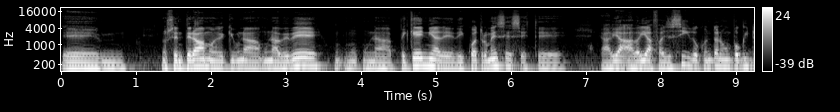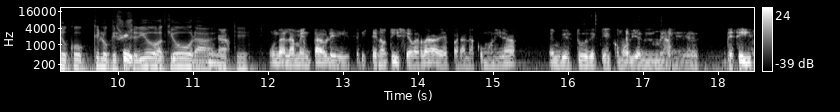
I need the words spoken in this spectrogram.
nos enterábamos de que una, una bebé, una pequeña de, de cuatro meses, este, había, había fallecido. Contanos un poquito qué es lo que sucedió, a qué hora. Una, este... una, lamentable y triste noticia, ¿verdad?, eh, para la comunidad, en virtud de que, como bien me decís,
